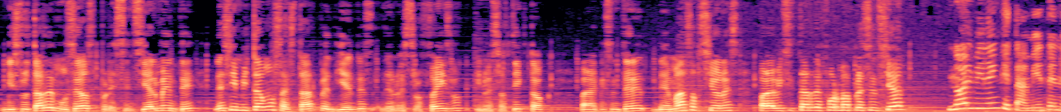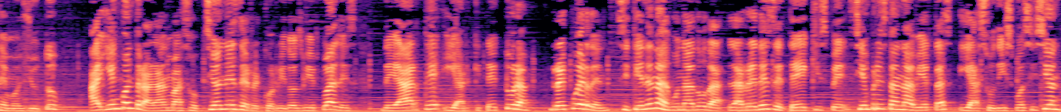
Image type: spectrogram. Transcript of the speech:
y disfrutar de museos presencialmente, les invitamos a estar pendientes de nuestro Facebook y nuestro TikTok para que se enteren de más opciones para visitar de forma presencial. No olviden que también tenemos YouTube. Ahí encontrarán más opciones de recorridos virtuales, de arte y arquitectura. Recuerden, si tienen alguna duda, las redes de TXP siempre están abiertas y a su disposición.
